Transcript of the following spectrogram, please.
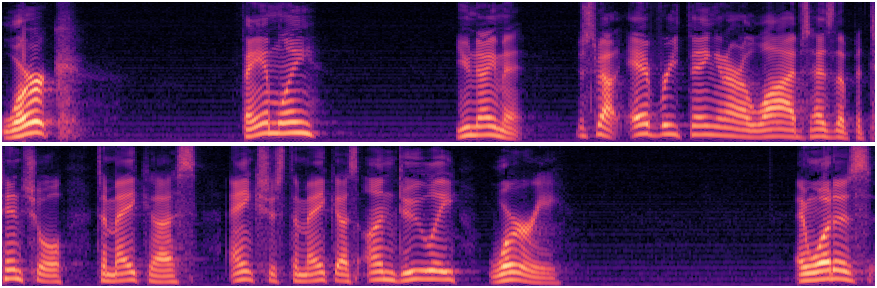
work, family, you name it. Just about everything in our lives has the potential to make us anxious, to make us unduly worry. And what, is,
